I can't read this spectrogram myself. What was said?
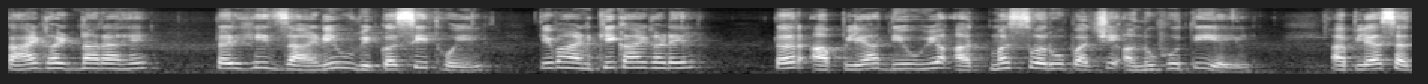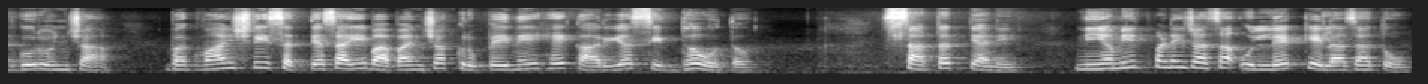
काय घडणार आहे? तर ही जाणीव विकसित होईल. किंवा आणखी काय घडेल? तर आपल्या दिव्य आत्मस्वरूपाची अनुभूती येईल. आपल्या सद्गुरूंच्या भगवान श्री सत्यसाई बाबांच्या कृपेने हे कार्य सिद्ध होतं. सातत्याने नियमितपणे ज्याचा उल्लेख केला जातो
